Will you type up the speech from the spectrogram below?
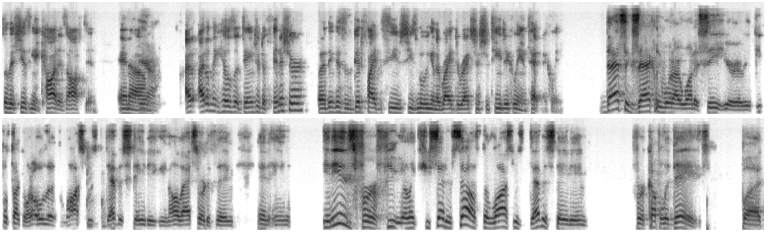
so that she doesn't get caught as often. And um, yeah. I, I don't think Hill's a danger to finish her, but I think this is a good fight to see if she's moving in the right direction strategically and technically. That's exactly what I want to see here. I mean, people talk about, oh, the loss was devastating and all that sort of thing. And, and it is for a few, like she said herself, the loss was devastating for a couple of days. But,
